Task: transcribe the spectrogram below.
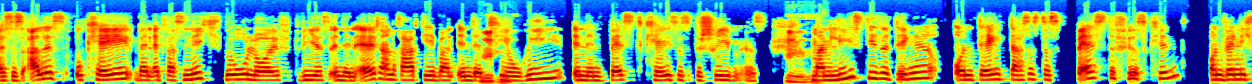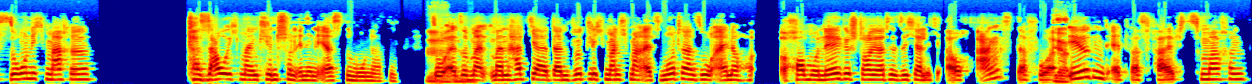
es ist alles okay, wenn etwas nicht so läuft, wie es in den Elternratgebern, in der mhm. Theorie, in den Best Cases beschrieben ist. Mhm. Man liest diese Dinge und denkt, das ist das Beste fürs Kind. Und wenn ich so nicht mache, versau ich mein Kind schon in den ersten Monaten. Mhm. So, also man, man hat ja dann wirklich manchmal als Mutter so eine hormonell gesteuerte sicherlich auch Angst davor, ja. irgendetwas falsch zu machen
